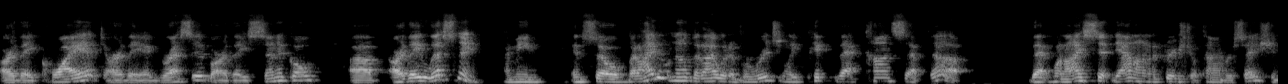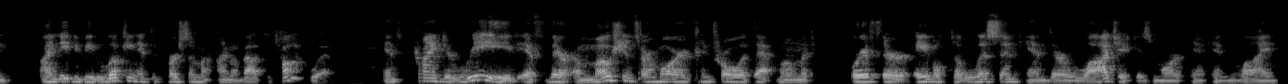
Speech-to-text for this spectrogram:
are they quiet? Are they aggressive? Are they cynical? Uh, are they listening? I mean, and so, but I don't know that I would have originally picked that concept up. That when I sit down on a crucial conversation, I need to be looking at the person I'm about to talk with and trying to read if their emotions are more in control at that moment or if they're able to listen and their logic is more in, in line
